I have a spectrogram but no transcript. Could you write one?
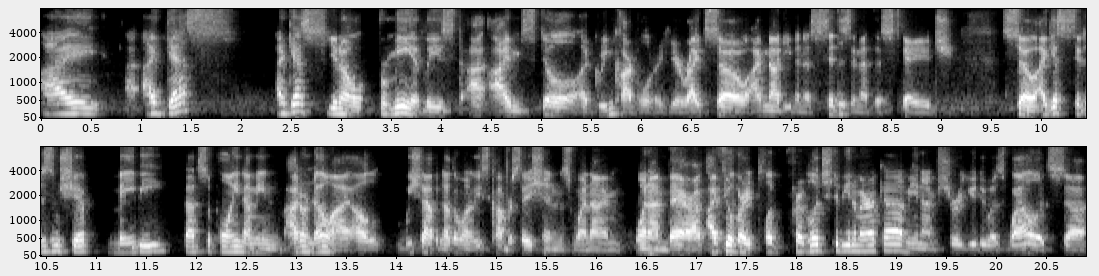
i i guess I guess, you know, for me at least, I, I, am still a green card holder here, right? So I'm not even a citizen at this stage. So I guess citizenship, maybe that's the point. I mean, I don't know. I, will we should have another one of these conversations when I'm when I'm there. I, I feel very pl- privileged to be in America. I mean, I'm sure you do as well. It's uh,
